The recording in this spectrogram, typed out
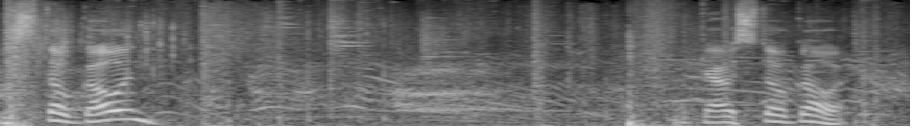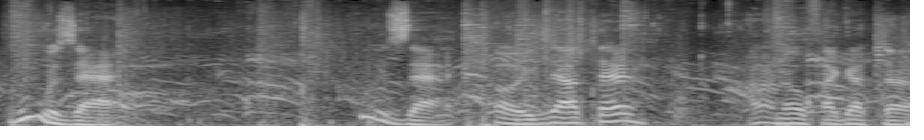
He's still going? That guy was still going. Who was that? Who is that? Oh, he's out there? I don't know if I got the...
